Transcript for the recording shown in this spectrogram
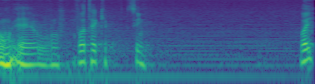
Bom, é, eu vou ter que. Sim. Oi?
